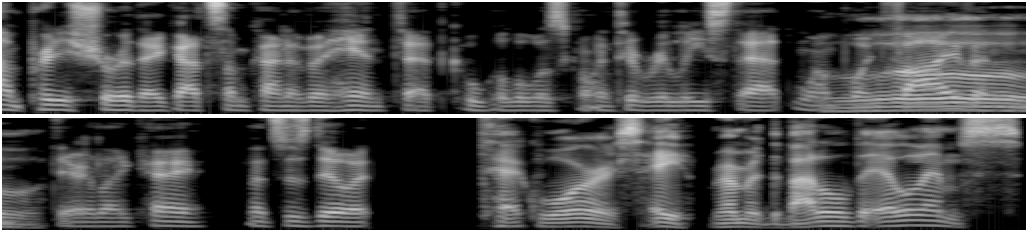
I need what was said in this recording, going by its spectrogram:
I'm pretty sure they got some kind of a hint that Google was going to release that 1.5 and they're like, hey, let's just do it. Tech Wars. Hey, remember the Battle of the LLMs,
